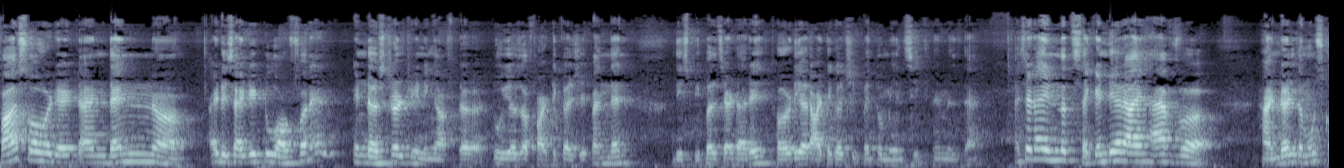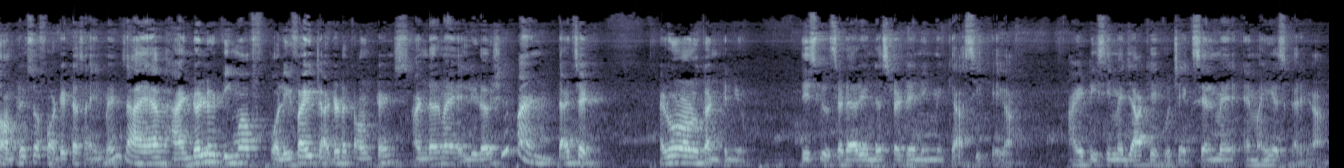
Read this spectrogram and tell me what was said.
fast forward it and then uh, I decided to offer an industrial training after two years of articleship and then these people said अरे third year articleship में तो main सीखने मिलता है I said I, in the second year I have uh, handled the most complex of audit assignments I have handled a team of qualified chartered accountants under my leadership and that's it I don't want to continue these people said अरे industrial training में क्या सीखेगा ITC में जाके कुछ Excel में MIS करेगा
